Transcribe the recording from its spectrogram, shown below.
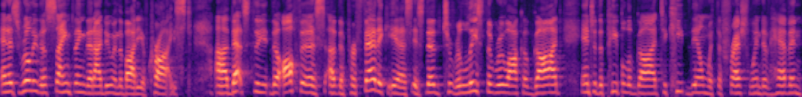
And it's really the same thing that I do in the body of Christ. Uh, that's the, the office of the prophetic is, is the, to release the Ruach of God into the people of God, to keep them with the fresh wind of heaven.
